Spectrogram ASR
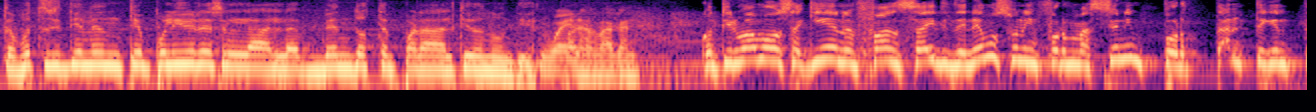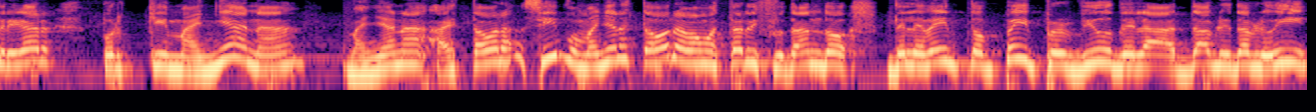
te apuesto si tienen tiempo libre, se la, la ven dos temporadas al tiro en un día. Buena, bacán. Continuamos aquí en Fansite y tenemos una información importante que entregar porque mañana, mañana a esta hora, sí, pues mañana a esta hora vamos a estar disfrutando del evento pay-per-view de la WWE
